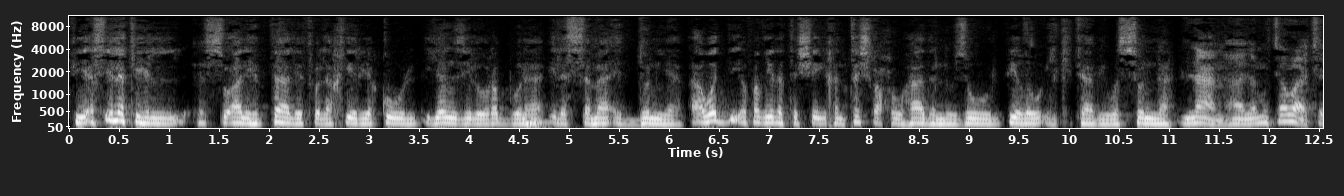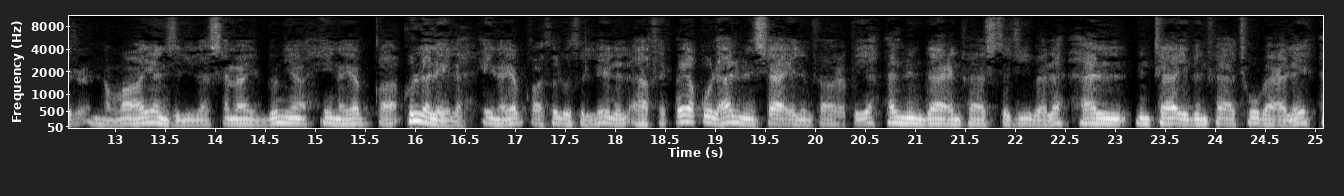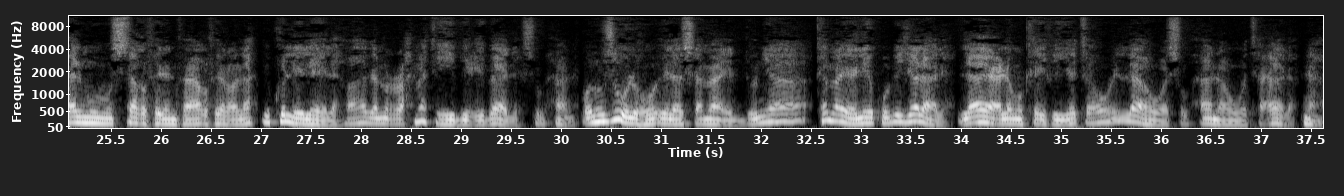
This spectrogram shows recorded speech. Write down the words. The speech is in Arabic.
في أسئلته السؤال الثالث والأخير يقول ينزل ربنا إلى السماء الدنيا. أود يا فضيلة الشيخ أن تشرحوا هذا النزول في ضوء الكتاب والسنة. نعم هذا متواتر أن الله ينزل إلى سماء الدنيا حين يبقى كل ليلة حين يبقى ثلث الليل الآخر. فيقول هل من سائل فأعطيه؟ هل من داع فأستجيب له؟ هل من تائب فأتوب عليه؟ هل من مستغفر فأغفر له؟ بكل ليلة. وهذا من رحمته بعباده سبحانه. ونزوله إلى سماء الدنيا كما يليق بجلاله. لا يعلم كيفيته إلا هو سبحانه وتعالى. نعم.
